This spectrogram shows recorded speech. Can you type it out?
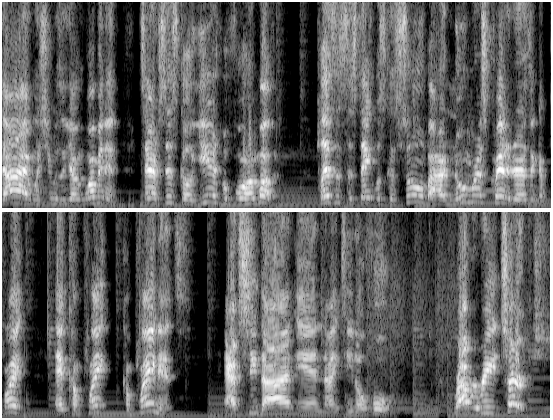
died when she was a young woman in San Francisco years before her mother. Pleasant's estate was consumed by her numerous creditors and complaint and complaint complainants after she died in 1904. Robert Reed Church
